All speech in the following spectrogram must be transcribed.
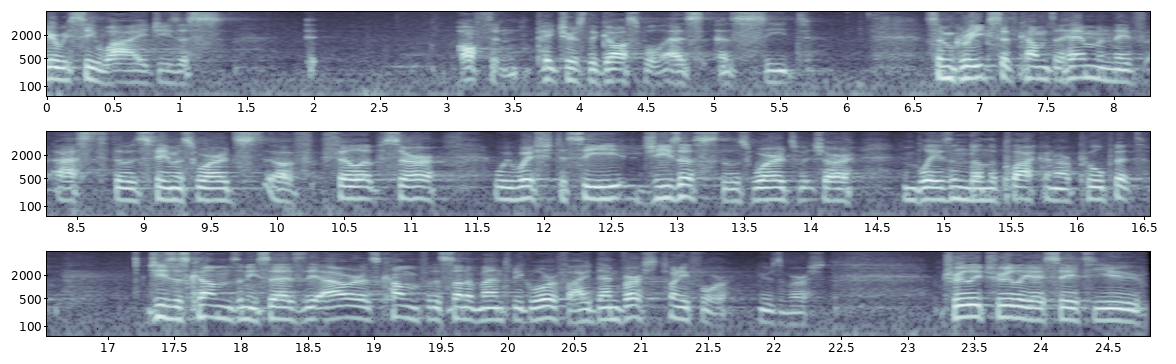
Here we see why Jesus often pictures the gospel as, as seed. Some Greeks have come to him and they've asked those famous words of Philip, Sir, we wish to see Jesus, those words which are emblazoned on the plaque in our pulpit. Jesus comes and he says, the hour has come for the Son of Man to be glorified. Then verse 24, here's the verse. Truly, truly, I say to you,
